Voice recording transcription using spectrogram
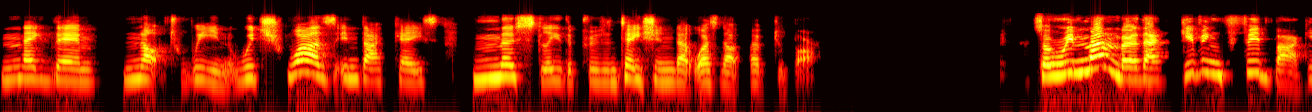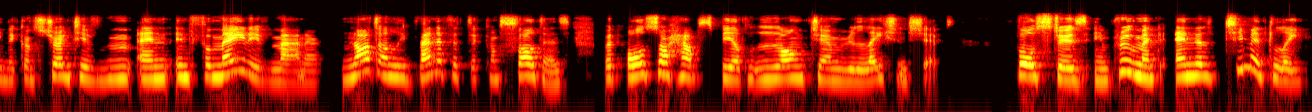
made them not win, which was in that case mostly the presentation that was not up to par. So remember that giving feedback in a constructive and informative manner not only benefits the consultants, but also helps build long-term relationships, fosters improvement, and ultimately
